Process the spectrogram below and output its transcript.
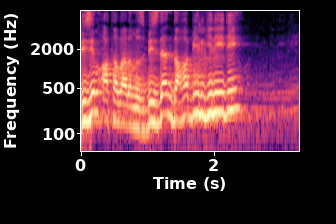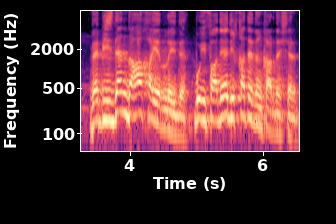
bizim atalarımız bizden daha bilgiliydi ve bizden daha hayırlıydı. Bu ifadeye dikkat edin kardeşlerim.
